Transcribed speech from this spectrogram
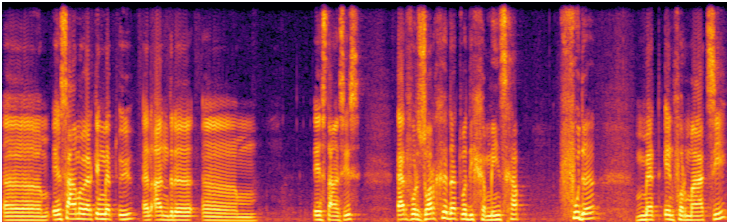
um, in samenwerking met u en andere um, instanties, ervoor zorgen dat we die gemeenschap voeden met informatie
